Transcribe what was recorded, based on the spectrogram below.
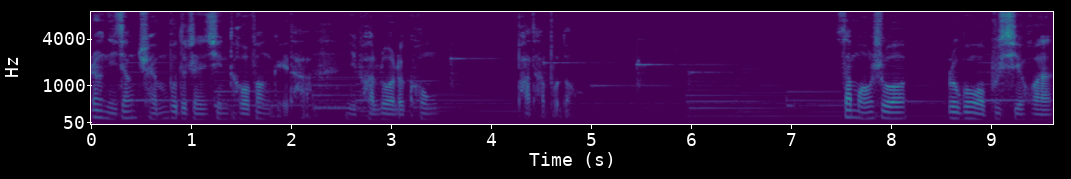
让你将全部的真心投放给他，你怕落了空，怕他不懂。三毛说：“如果我不喜欢，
